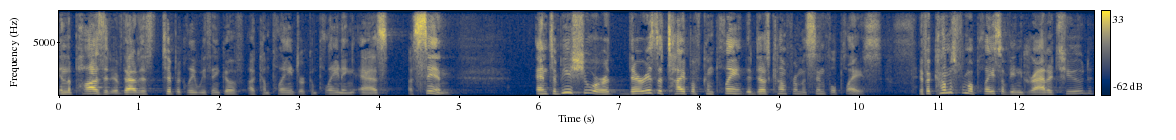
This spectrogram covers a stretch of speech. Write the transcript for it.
in the positive. That is typically we think of a complaint or complaining as a sin. And to be sure, there is a type of complaint that does come from a sinful place. If it comes from a place of ingratitude,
